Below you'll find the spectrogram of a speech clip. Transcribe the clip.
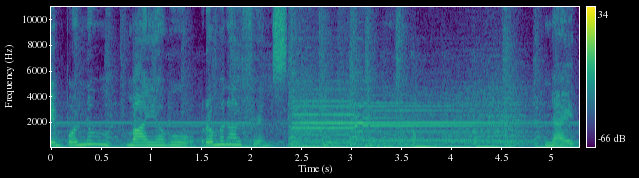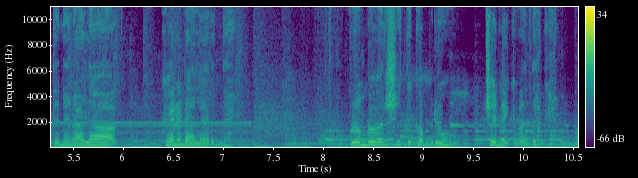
என் பொண்ணும் மாயாவும் ரொம்ப நாள் ஃப்ரெண்ட்ஸ் நான் இத்தனை நாளா கனடால இருந்தேன். ரொம்ப வருஷத்துக்கு அப்புறம் சென்னைக்கு வந்திருக்கேன்.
